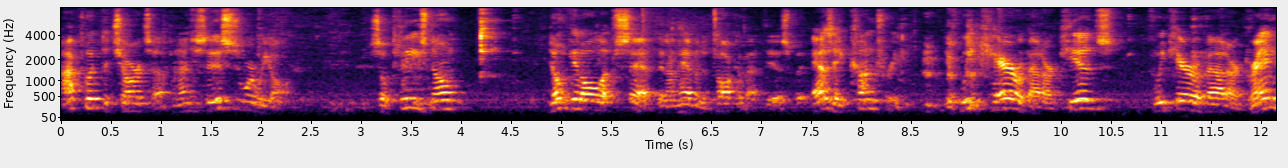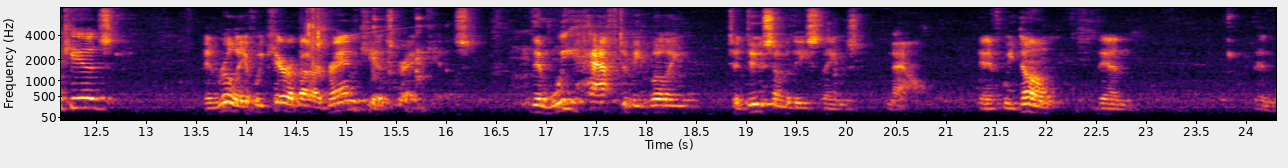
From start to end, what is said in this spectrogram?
I put the charts up and I just say, this is where we are. So please don't don't get all upset that I'm having to talk about this, but as a country, if we care about our kids, if we care about our grandkids, and really if we care about our grandkids' grandkids, then we have to be willing to do some of these things now. And if we don't, then then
